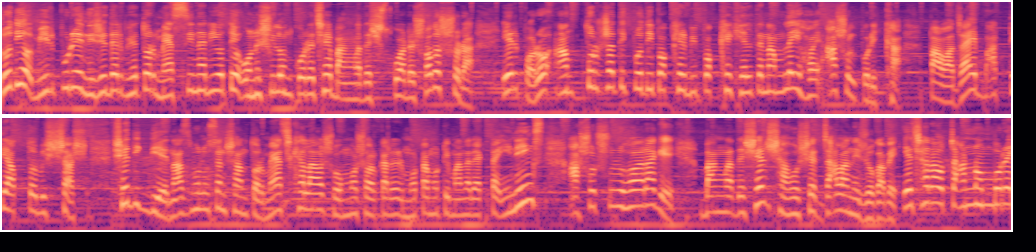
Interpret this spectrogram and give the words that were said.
যদিও মিরপুরে নিজেদের ভেতর ম্যাচ সিনারিওতে অনুশীলন করেছে বাংলাদেশ স্কোয়াডের সদস্যরা। এরপরও আন্তর্জাতিক প্রতিপক্ষের বিপক্ষে খেলতে নামলেই হয় আসল পরীক্ষা। পাওয়া যায় বাড়তি আত্মবিশ্বাস। সেদিক দিয়ে নাজমুল হোসেন শান্তর ম্যাচ খেলা সৌম্য সরকারের মোটামুটি মানের একটা ইনিংস আসর শুরু হওয়ার আগে বাংলাদেশের সাহসের জ্বালানি যোগাবে। এছাড়াও চার নম্বরে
